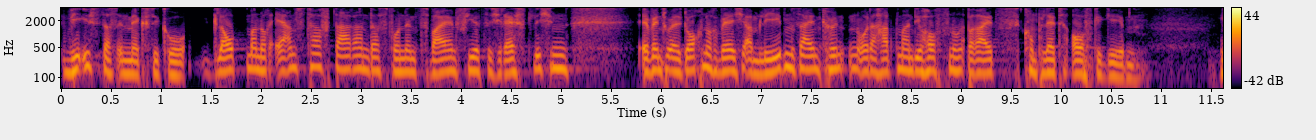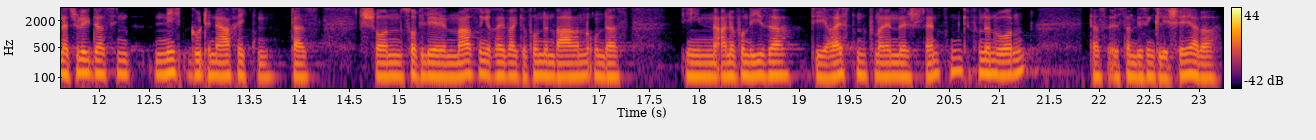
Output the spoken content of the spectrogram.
Wie ist das in Mexiko? Glaubt man noch ernsthaft daran, dass von den 42 restlichen eventuell doch noch welche am Leben sein könnten oder hat man die Hoffnung bereits komplett aufgegeben? Natürlich, das sind nicht gute Nachrichten, dass schon so viele Massengräber gefunden waren und dass in einer von dieser die Resten von einem Studenten gefunden wurden. Das ist ein bisschen Klischee, aber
